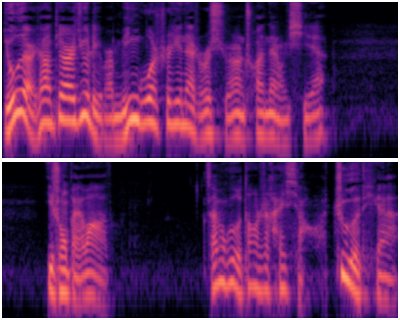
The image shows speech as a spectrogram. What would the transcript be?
有点像电视剧里边民国时期那时候学生穿那种鞋，一双白袜子。咱们国友当时还想啊，这天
